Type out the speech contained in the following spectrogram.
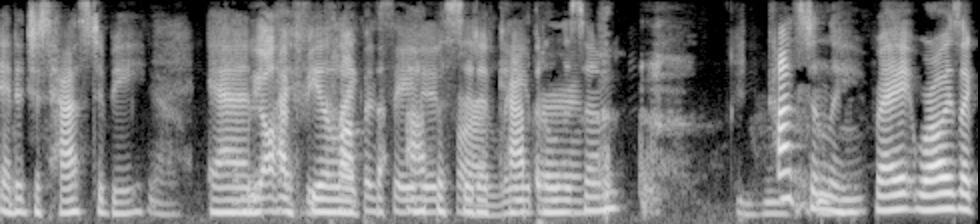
and it just has to be. Yeah. And we all have I to be feel like the opposite of labor. capitalism Mhm. constantly, right? We're always like,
